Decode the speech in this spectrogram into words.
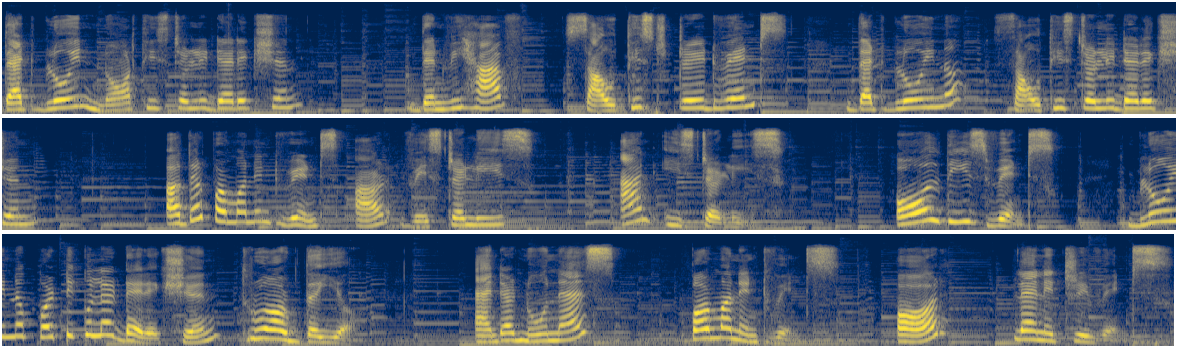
that blow in northeasterly direction. Then we have southeast trade winds that blow in a southeasterly direction. Other permanent winds are westerlies and easterlies. All these winds blow in a particular direction throughout the year and are known as permanent winds or planetary winds.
